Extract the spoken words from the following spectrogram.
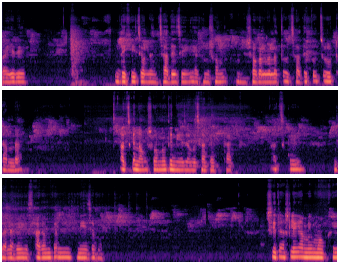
বাইরে দেখেই চলেন ছাদে যে এখন মানে সকালবেলা তো ছাদে প্রচুর ঠান্ডা। আজকে না, অবশ্য নিয়ে যাব ছাদে। থাক, আজকে বেলা হয়ে গেছে, আগামীকাল নিয়ে যাব। শীত আসলেই আমি মুখে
